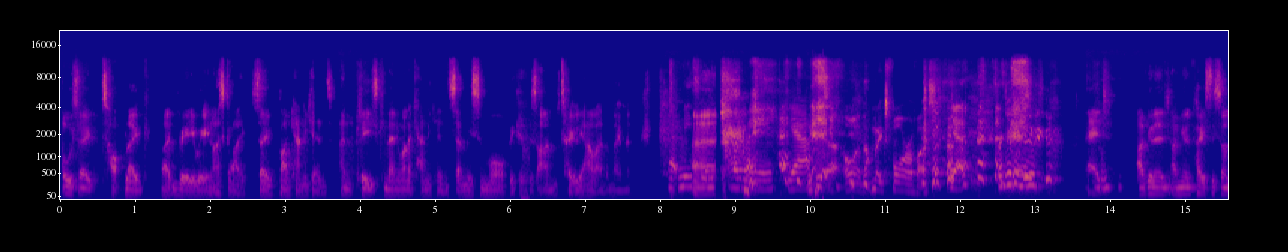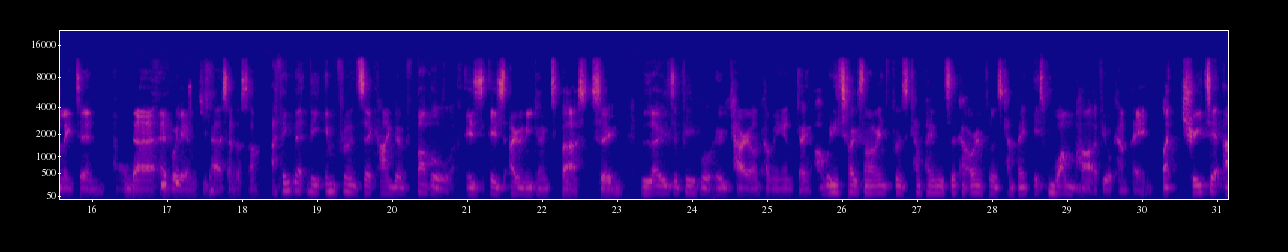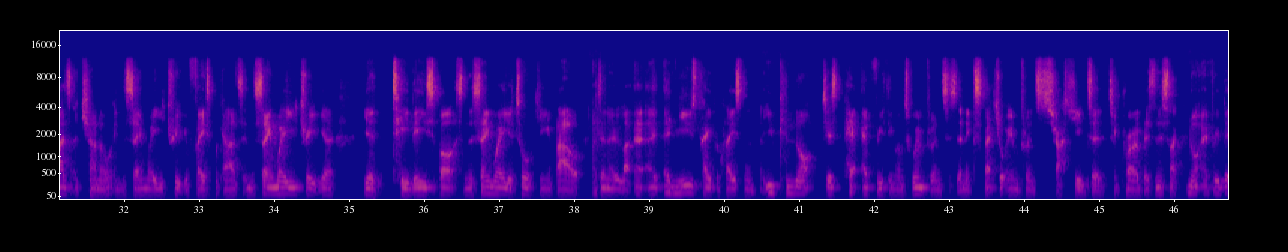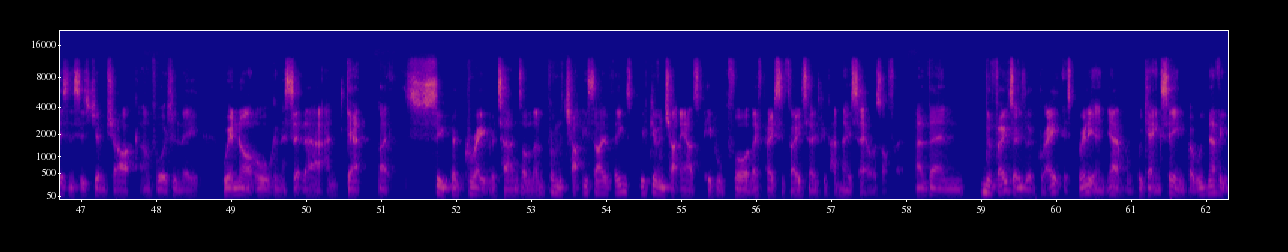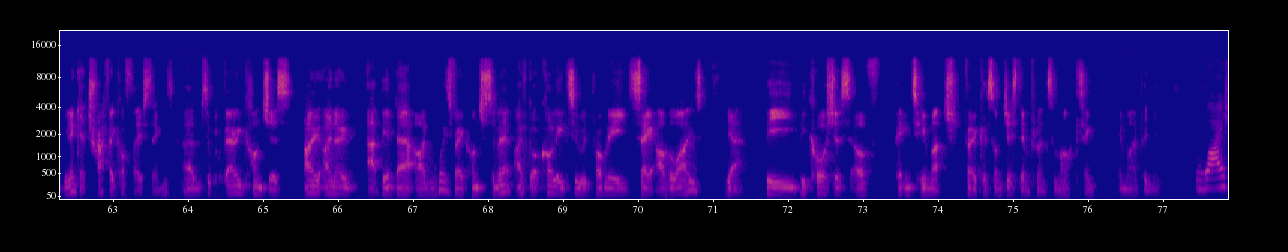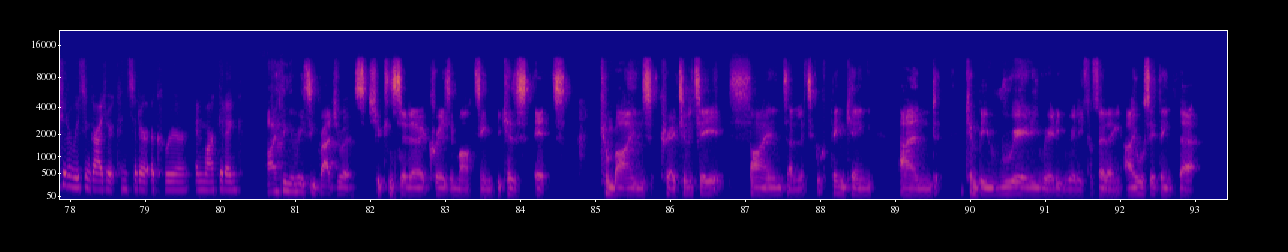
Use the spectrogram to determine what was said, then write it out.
also top bloke, like really, really nice guy. So buy Candy Kittens. And please, can anyone at Candy Kittens send me some more because I'm totally out at the moment. Let me uh, yeah. yeah. Oh, that makes four of us. yeah. Ed, I'm gonna I'm gonna post this on LinkedIn and uh, Ed Williams, you better send us some. I think that the influencer kind of bubble is is only going to burst soon. Loads of people who carry on coming in going, oh, we need to focus on our influence campaign. We need to look at our influence campaign. It's one part of your campaign. Like treat it as a channel in the same way you treat your Facebook ads, in the same way you treat your your TV spots in the same way you're talking about, I don't know, like a, a, newspaper placement. You cannot just pit everything onto influencers and expect your influence strategy to, to grow a business. Like not every business is Gymshark, unfortunately. We're not all going to sit there and get like super great returns on them. From the chutney side of things, we've given chutney out to people before. They've posted photos. We've had no sales off it. And then the photos look great. It's brilliant. Yeah, we're getting seen, but we've never, we don't get traffic off those things. Um, so we're very conscious. I, I know at Be a Bear, I'm always very conscious of it. I've got colleagues who would probably say otherwise. Yeah, be be cautious of putting too much focus on just influencer marketing, in my opinion. Why should a recent graduate consider a career in marketing? I think the recent graduates should consider careers in marketing because it combines creativity, science, analytical thinking, and can be really, really, really fulfilling. I also think that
